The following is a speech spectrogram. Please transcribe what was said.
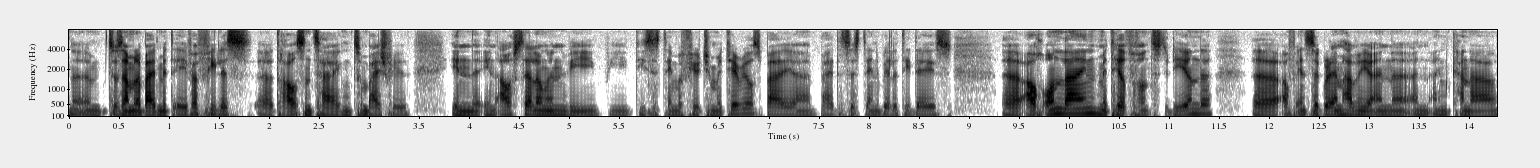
äh, Zusammenarbeit mit Eva vieles äh, draußen zeigen, zum Beispiel in, in Ausstellungen wie, wie dieses Thema Future Materials bei, äh, bei den Sustainability Days, äh, auch online mit Hilfe von Studierenden. Äh, auf Instagram haben wir eine, ein, einen Kanal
